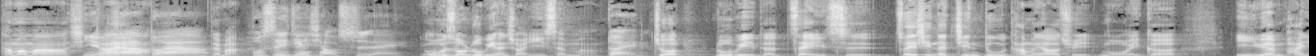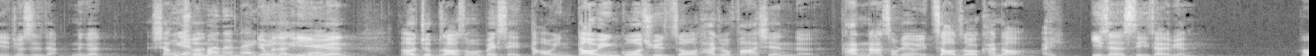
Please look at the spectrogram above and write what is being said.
他妈妈啊，星野爱啊，对啊，对嘛，不是一件小事哎、欸。我不是说 Ruby 很喜欢医生吗？对，就 Ruby 的这一次最新的进度，他们要去某一个。医院拍，也就是在那个乡村原本的那个医院，然后就不知道什么被谁导引，导引过去之后，他就发现了，他拿手电筒一照之后，看到哎，医生的尸体在那边，哦，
